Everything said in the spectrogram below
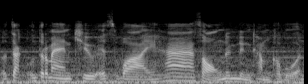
รถจากอุลตร้าแมน QSY 5211ทำขบวน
